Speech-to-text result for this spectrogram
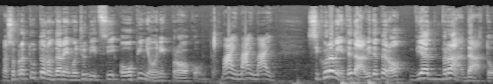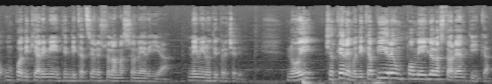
ma soprattutto non daremo giudizi o opinioni pro o contro. Mai, mai, mai. Sicuramente Davide però vi avrà dato un po' di chiarimenti e indicazioni sulla massoneria nei minuti precedenti. Noi cercheremo di capire un po' meglio la storia antica,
